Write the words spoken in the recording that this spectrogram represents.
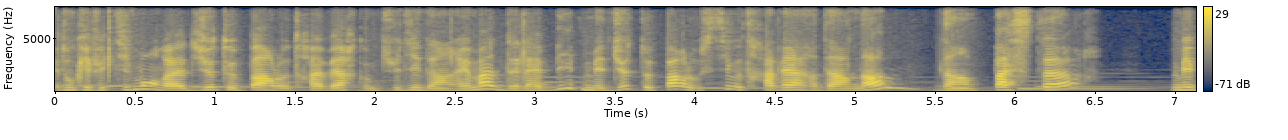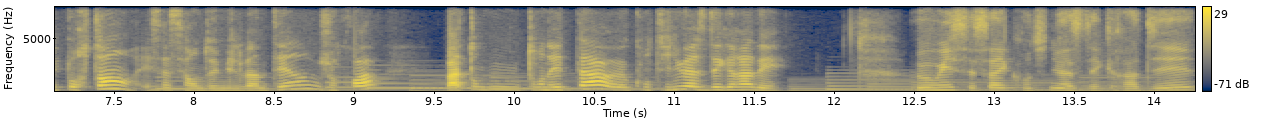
Et donc effectivement, là, Dieu te parle au travers, comme tu dis, d'un rémat, de la Bible, mais Dieu te parle aussi au travers d'un homme, d'un pasteur. Mais pourtant, et ça c'est en 2021, je crois, bah, ton, ton état euh, continue à se dégrader. Oui, oui, c'est ça, il continue à se dégrader.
